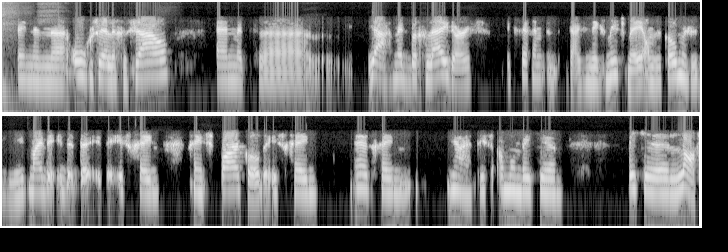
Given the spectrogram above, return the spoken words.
in een eh, ongezellige zaal. En met, ja, met begeleiders. Ik zeg, en daar is niks mis mee, anders komen ze er niet. Maar er, er, er- er is geen, geen sparkle, er is geen, eh, geen... Ja, het is allemaal een beetje, beetje laf.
